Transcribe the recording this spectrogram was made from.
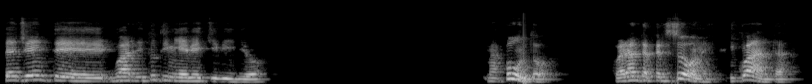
che la gente guardi tutti i miei vecchi video. Ma appunto 40 persone 50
